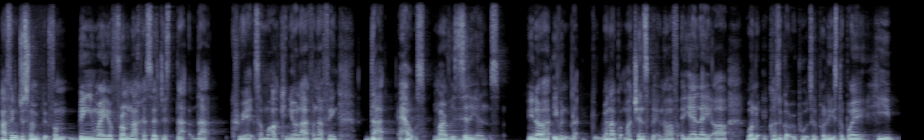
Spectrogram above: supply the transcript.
I think just from from being where you're from, like I said, just that that creates a mark in your life, and I think that helps my resilience. You know, even like when I got my chin split in half a year later, when because it got reported to the police, the boy he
